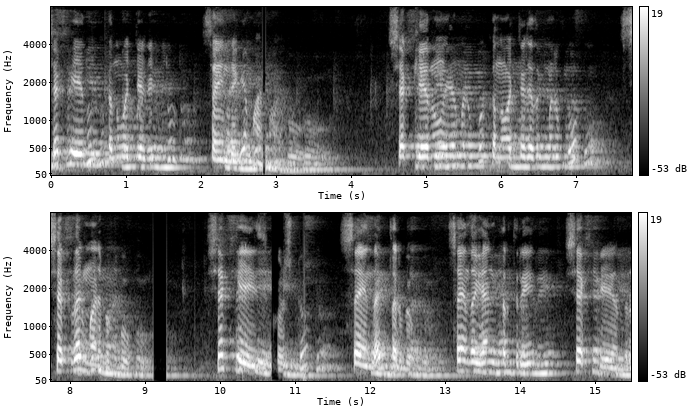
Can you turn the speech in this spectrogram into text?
ಶಕ್ ಏನು ಕನ್ವರ್ಟೆಡ್ ಇಂಟು ಸೈನ್ ದಾಗೆ ಶಕ್ಯನು ಏನ್ ಮಾಡ್ಬೇಕು? ಕನ್ವರ್ಟೆಡ್ ಅದಕ್ಕೆ ಮಾಡ್ಬೇಕು? ಶಕ್ದಾಗ ಮಾಡ್ಬೇಕು. ಶಕ್ಯ ಇಸ್ ಈಕ್ವಲ್ಸ್ ಟು ಸೈನ್ದಾಗ ತರಬೇಕು. ಸೈನ್ದಾಗ ಹೆಂಗ್ ತರ್ತೀರಿ? ಶಕ್ಕೆ ಅಂದ್ರ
